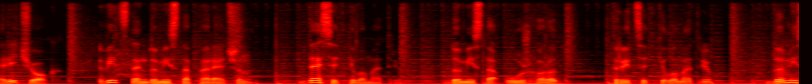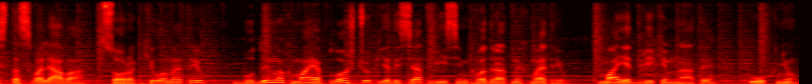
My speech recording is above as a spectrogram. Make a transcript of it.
річок. Відстань до міста Перечин 10 кілометрів, до міста Ужгород 30 кілометрів, до міста Свалява 40 кілометрів. Будинок має площу 58 квадратних метрів, має дві кімнати, кухню,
